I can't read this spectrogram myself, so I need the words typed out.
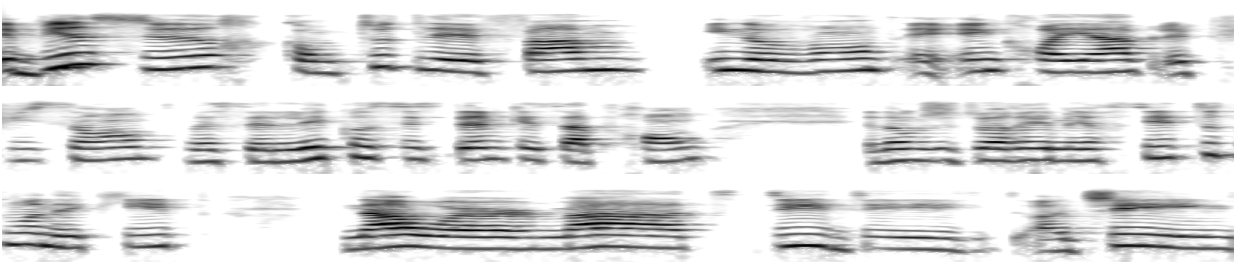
Et bien sûr, comme toutes les femmes innovantes et incroyables et puissantes, mais c'est l'écosystème que ça prend. Et donc, je dois remercier toute mon équipe, Nauer, Matt, Didi, uh, James,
